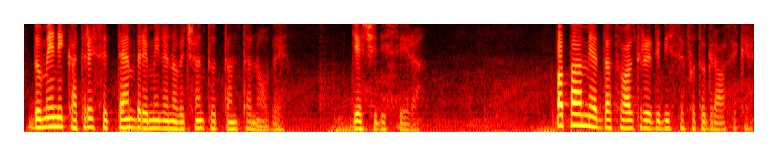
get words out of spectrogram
Domenica 3 settembre 1989. 10 di sera. Papà mi ha dato altre riviste fotografiche.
